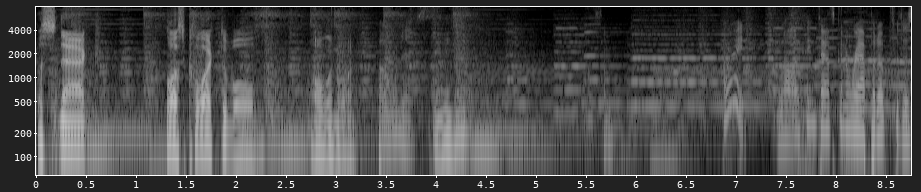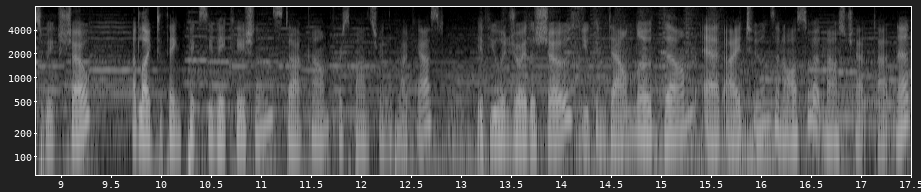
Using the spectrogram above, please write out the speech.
a snack plus collectible, all in one. Bonus. Mm-hmm. Awesome. All right. Well, I think that's going to wrap it up for this week's show. I'd like to thank pixievacations.com for sponsoring the podcast. If you enjoy the shows, you can download them at iTunes and also at mousechat.net.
